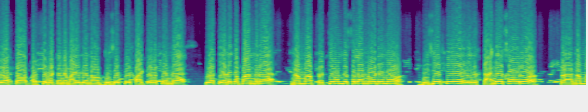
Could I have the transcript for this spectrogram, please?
ಇವತ್ತ ಪ್ರತಿಭಟನೆ ಮಾಡಿದ್ವಿ. ನಾವು ಬಿಜೆಪಿ ಪಾರ್ಟಿ ವತಿಯಿಂದ ಇವತ್ತು ಎದಕ್ಕಪ್ಪ ಅಂದ್ರ ನಮ್ಮ ಪ್ರತಿಯೊಂದು ಸಲ ನೋಡ್ರಿ ನೀವು ಬಿಜೆಪಿ ಕಾಂಗ್ರೆಸ್ ಅವರು ನಮ್ಮ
